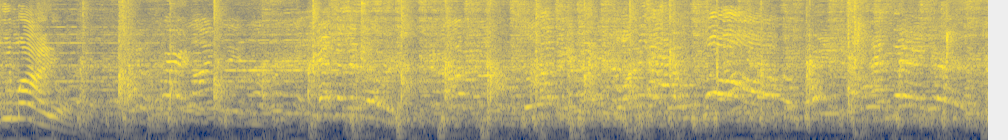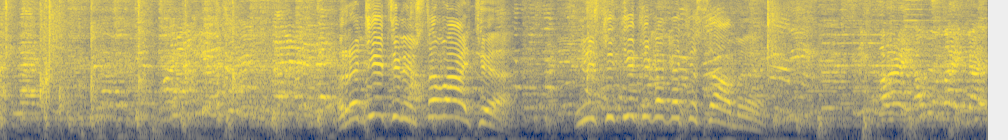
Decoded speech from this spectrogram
снимаю. Родители, вставайте! Не сидите, как эти самые. All right, I'll play that.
